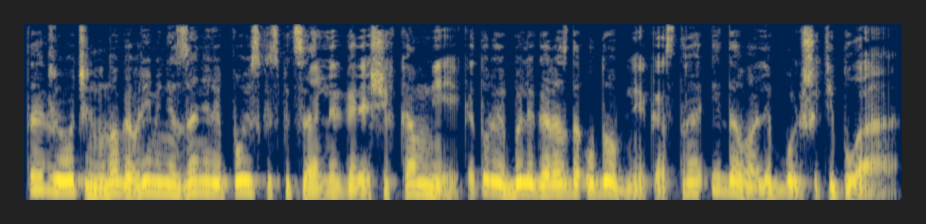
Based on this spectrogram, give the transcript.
Также очень много времени заняли поиски специальных горящих камней, которые были гораздо удобнее костра и давали больше тепла.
